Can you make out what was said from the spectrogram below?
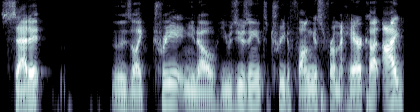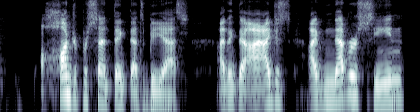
said it, it was like treat. You know, he was using it to treat a fungus from a haircut. I hundred percent think that's BS. I think that I, I just I've never seen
